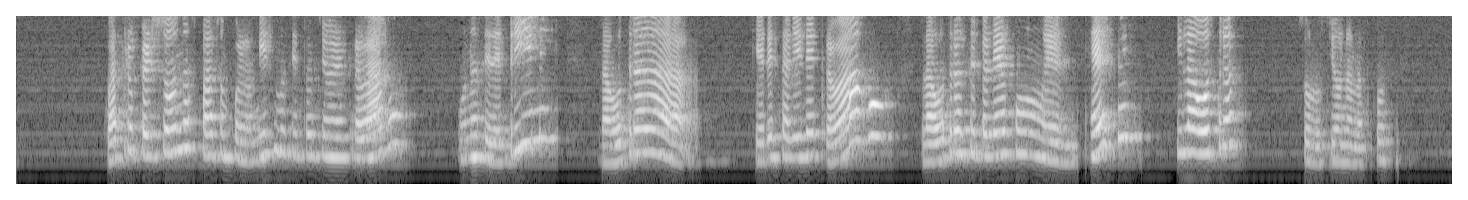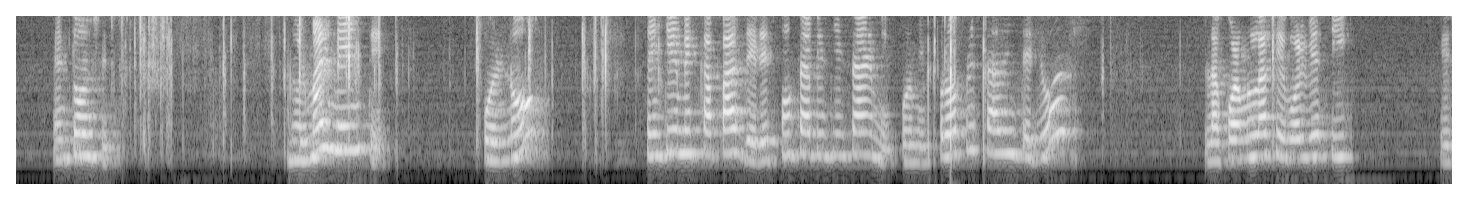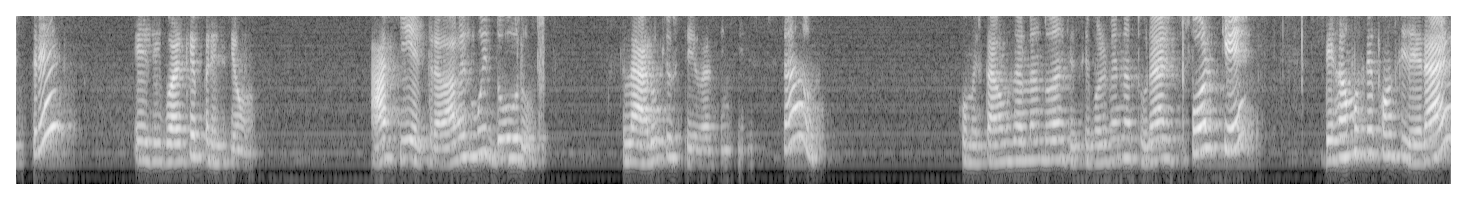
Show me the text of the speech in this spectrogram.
cuatro personas pasan por la misma situación en el trabajo, una se deprime, la otra quiere salir del trabajo, la otra se pelea con el jefe y la otra soluciona las cosas. Entonces, normalmente, por no sentirme capaz de responsabilizarme por mi propio estado interior, la fórmula se vuelve así. Estrés es igual que presión. Ah, sí, el trabajo es muy duro. Claro que usted va a sentir estresado. Como estábamos hablando antes, se vuelve natural. Porque dejamos de considerar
